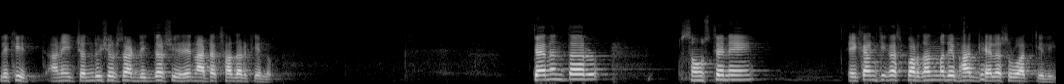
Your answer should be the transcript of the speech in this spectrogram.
लिखित आणि चंदू शिरसाट दिग्दर्शित हे नाटक सादर केलं. त्यानंतर संस्थेने एकांकिका स्पर्धांमध्ये भाग घ्यायला सुरुवात केली.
